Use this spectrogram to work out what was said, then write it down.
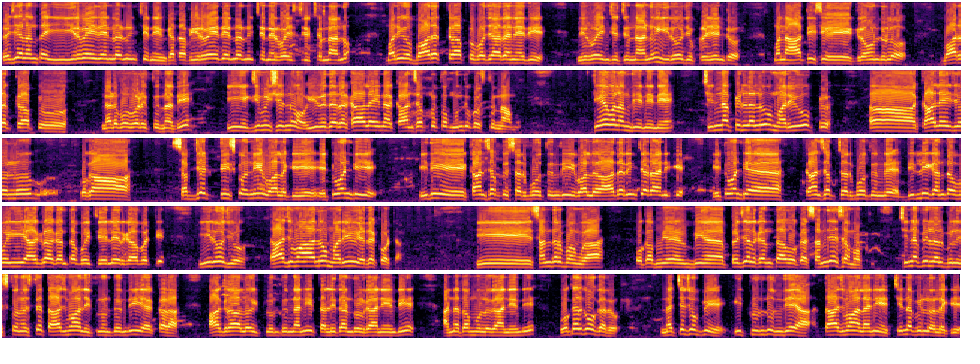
ప్రజలంతా ఈ ఇరవై ఐదేళ్ళ నుంచి నేను గత ఇరవై ఐదేళ్ళ నుంచి నిర్వహించుచున్నాను. మరియు భారత్ క్రాఫ్ట్ బజార్ అనేది నిర్వహించుచున్నాను. ఈరోజు ప్రజెంట్ మన ఆర్టీసీ గ్రౌండ్లో భారత్ క్రాఫ్ట్ నడపబడుతున్నది. ఈ ఎగ్జిబిషన్ను వివిధ రకాలైన కాన్సెప్ట్తో ముందుకు వస్తున్నాము కేవలం దీనిని చిన్నపిల్లలు మరియు కాలేజీ వాళ్ళు ఒక సబ్జెక్ట్ తీసుకొని వాళ్ళకి ఎటువంటి ఇది కాన్సెప్ట్ సరిపోతుంది వాళ్ళు ఆదరించడానికి ఎటువంటి కాన్సెప్ట్ సరిపోతుంది. ఢిల్లీకి అంతా పోయి ఆగ్రాకి అంతా పోయి చేయలేరు కాబట్టి ఈరోజు తాజ్మహల్ మరియు ఎర్రకోట. ఈ సందర్భంగా ఒక మీ- మీ ప్రజలకంతా ఒక సందేశం చిన్నపిల్లలు పిలుచుకొని వస్తే తాజ్మహల్ ఇట్లుంటుంది ఎక్కడ ఆగ్రాలో ఇట్లుంటుందని తల్లిదండ్రులు కానివ్వండి అన్నతమ్ముళ్ళు కానివ్వండి ఒకరికొకరు నచ్చచొప్పి ఇట్లుంటుంది తాజ్మహల్ అని చిన్నపిల్లలకి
